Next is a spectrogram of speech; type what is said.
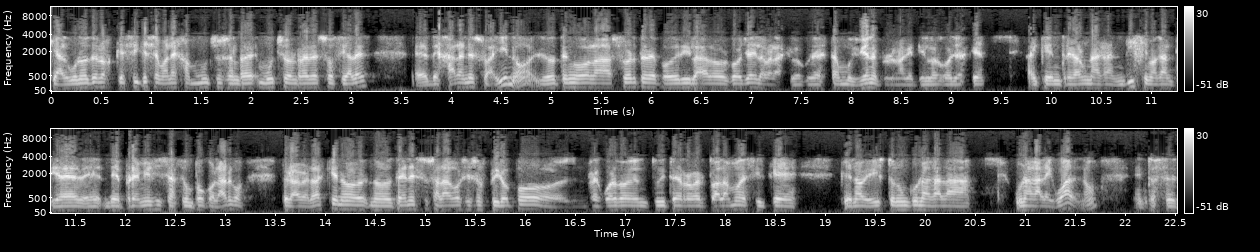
que algunos de los que sí que se manejan muchos en re- mucho en redes sociales eh, dejaran eso ahí, ¿no? Yo tengo la suerte de poder ir a los Goya y la verdad es que los Goya están muy bien. El problema que tienen los Goya es que hay que entregar una grandísima cantidad de, premios y se hace un poco largo. Pero la verdad es que nos, nos den esos halagos y esos piropos. Recuerdo en Twitter Roberto Álamo decir que, que no había visto nunca una gala una gala igual, ¿no? Entonces,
